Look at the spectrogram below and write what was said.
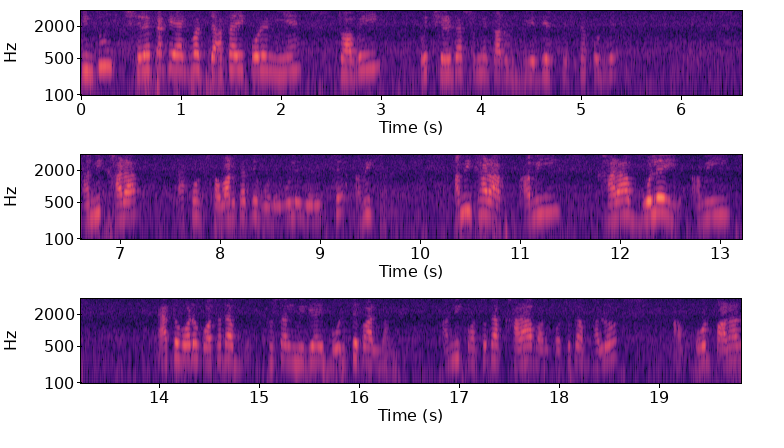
কিন্তু ছেলেটাকে একবার যাচাই করে নিয়ে তবেই ওই ছেলেটার সঙ্গে কারোর বিয়ে দেওয়ার চেষ্টা করবে। আমি খারাপ এখন সবার কাছে বলে বলে বেরোচ্ছে, আমি খারাপ। আমি খারাপ আমি খারাপ বলেই আমি এত বড় কথাটা সোশ্যাল মিডিয়ায় বলতে পারলাম। আমি কতটা খারাপ আর কতটা ভালো ওর পাড়ার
